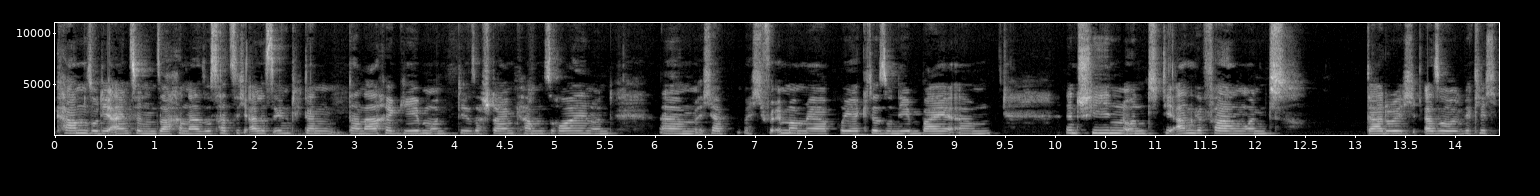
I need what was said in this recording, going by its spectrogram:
kamen so die einzelnen Sachen. Also es hat sich alles irgendwie dann danach ergeben und dieser Stein kam ins Rollen und ähm, ich habe mich für immer mehr Projekte so nebenbei ähm, entschieden und die angefangen und dadurch, also wirklich,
